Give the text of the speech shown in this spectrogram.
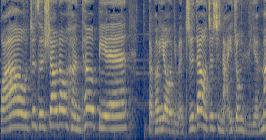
哇哦，这则 shoutout 很特别。小朋友，你们知道这是哪一种语言吗？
